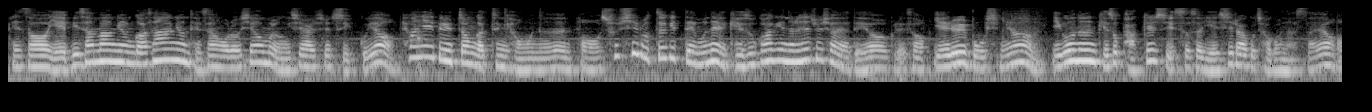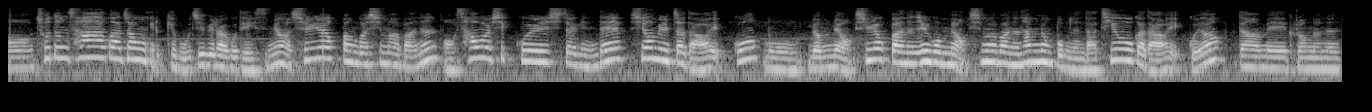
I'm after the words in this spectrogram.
그래서 예비 3학년과 4학년 대상으로 시험을 응시하실 수 있고요. 편입 일정 같은 경우는 어, 수시로 뜨기 때문에 계속 확인을 해주셔야 돼요. 그래서 예를 보시면 이거는 계속 바뀔 수 있어서 예시라고 적어놨어요. 어, 초등 4과정 이렇게 모집이라고 돼 있으면 실력반과 심화반은 어, 4월 19일 시작인데 시험 일자 나와 있고 뭐 몇 명, 실력반은 7명, 심화반은 한명 뽑는다. TO가 나와 있고요. 그 다음에 그러면은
